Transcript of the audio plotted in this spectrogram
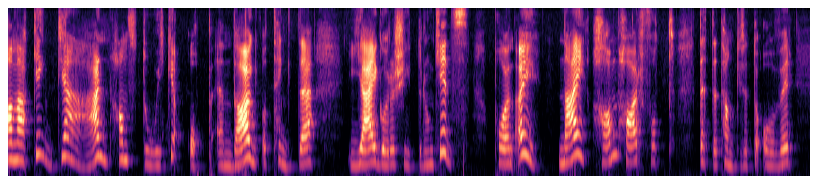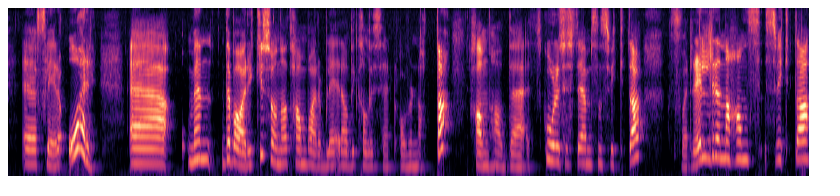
Han er ikke gæren. Han sto ikke opp en dag og tenkte 'jeg går og skyter noen kids' på en øy. Nei, han har fått dette tankesettet over eh, flere år. Eh, men det var ikke sånn at han bare ble radikalisert over natta. Han hadde et skolesystem som svikta, foreldrene hans svikta,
